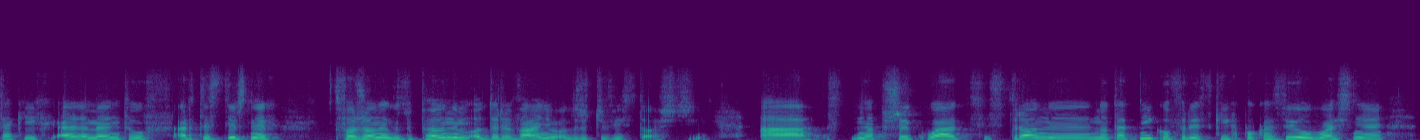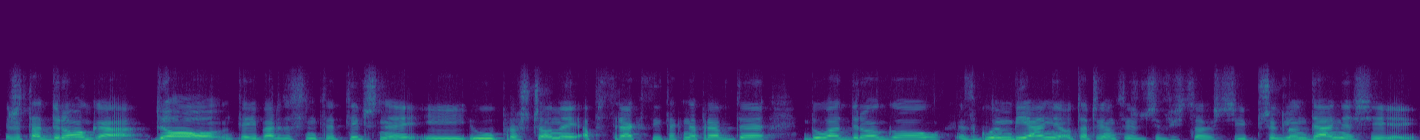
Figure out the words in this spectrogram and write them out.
takich elementów artystycznych stworzonych w zupełnym oderwaniu od rzeczywistości. A na przykład strony notatników ryskich pokazują właśnie, że ta droga do tej bardzo syntetycznej i, uproszczonej abstrakcji tak naprawdę była drogą zgłębiania otaczającej rzeczywistości, przyglądania się jej,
